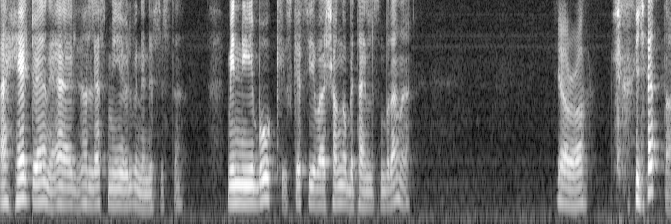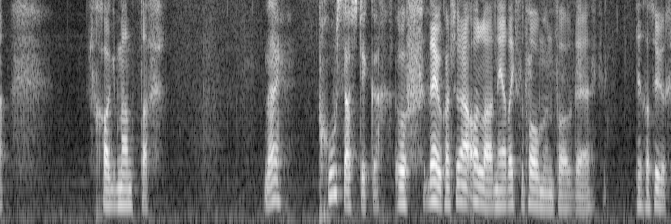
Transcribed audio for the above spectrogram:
Jeg er helt uenig. Jeg har lest mye Ulven i det siste. Min nye bok, skal jeg si hva er sjangerbetegnelsen på den? er? Gjør du da. Gjett, da! Fragmenter. Nei. Prosastykker. Uff, det er jo kanskje den aller nedrigste formen for uh, litteratur.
